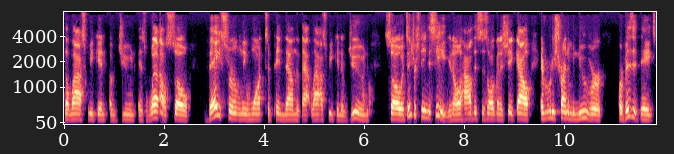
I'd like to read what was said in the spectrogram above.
the last weekend of June as well. So they certainly want to pin down that last weekend of June. So it's interesting to see, you know, how this is all going to shake out. Everybody's trying to maneuver for visit dates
